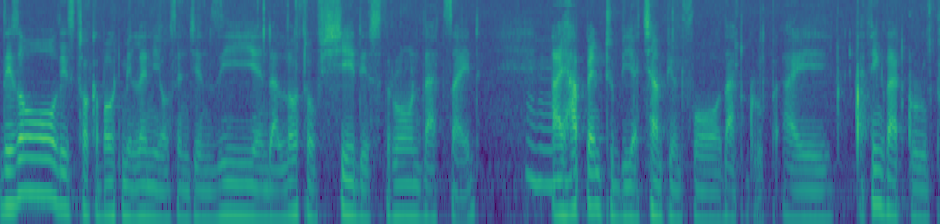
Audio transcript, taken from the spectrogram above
There's all this talk about millennials and Gen Z, and a lot of shade is thrown that side. I happen to be a champion for that group. I, I think that group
